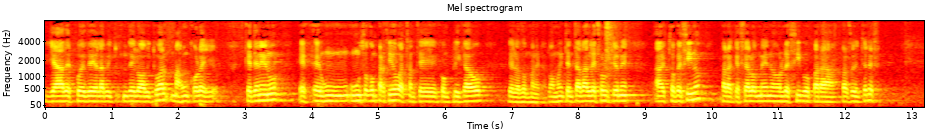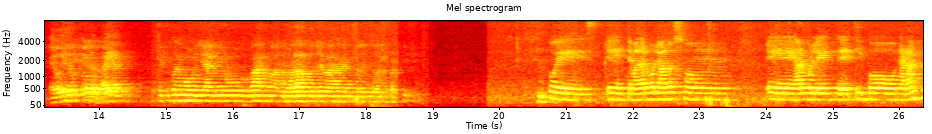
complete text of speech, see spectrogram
ya después de, la habitu- de lo habitual más un colegio que tenemos es, es un, un uso compartido bastante complicado de las dos maneras. Vamos a intentar darle soluciones a estos vecinos para que sea lo menos lesivo para, para sus intereses. He oído que ¿Qué tipo de mobiliario urbano arbolado lleva el proyecto de superficie? Pues eh, el tema de arbolados son eh, árboles de tipo naranja,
